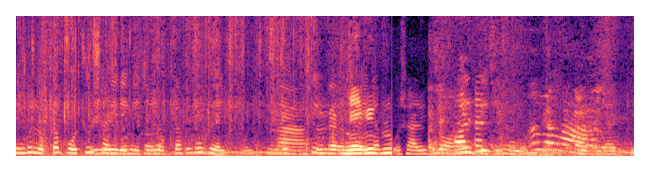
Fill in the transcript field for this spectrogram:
কিন্তু লোকটা প্রচুর শাড়ি দেখিয়েছে লোকটা খুব হেল্পফুল শাড়িগুলো অনেক দেখেছিল লোকটা। আর কি।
